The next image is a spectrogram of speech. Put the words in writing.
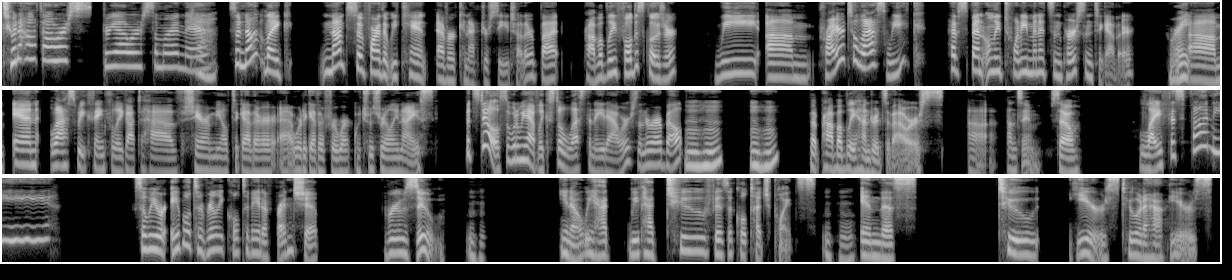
two and a half hours, three hours, somewhere in there. Yeah. So not like not so far that we can't ever connect or see each other, but probably full disclosure, we um prior to last week have spent only 20 minutes in person together. Right. Um and last week thankfully got to have share a meal together. Uh, we're together for work, which was really nice. But still, so what do we have? Like still less than 8 hours under our belt, mm-hmm. Mm-hmm. but probably hundreds of hours uh on Zoom. So life is funny. So we were able to really cultivate a friendship through Zoom. Mhm. You know, we had we've had two physical touch points Mhm. in this two years, two and a half years.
